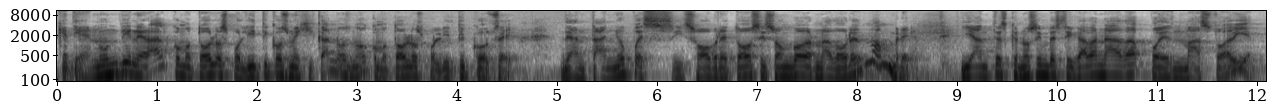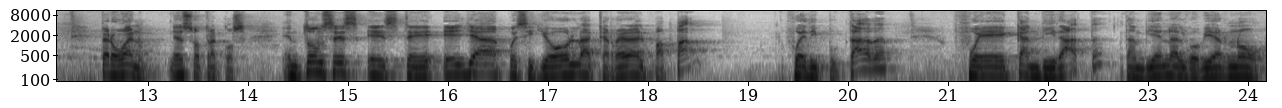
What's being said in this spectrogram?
que tienen un dineral, como todos los políticos mexicanos, ¿no? Como todos los políticos de antaño, pues, y sobre todo si son gobernadores, no, hombre. Y antes que no se investigaba nada, pues más todavía. Pero bueno, es otra cosa. Entonces, este, ella pues siguió la carrera del papá, fue diputada, fue candidata también al gobierno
